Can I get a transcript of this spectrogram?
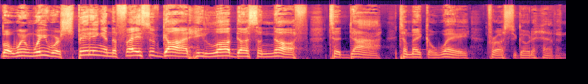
but when we were spitting in the face of God, He loved us enough to die to make a way for us to go to heaven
